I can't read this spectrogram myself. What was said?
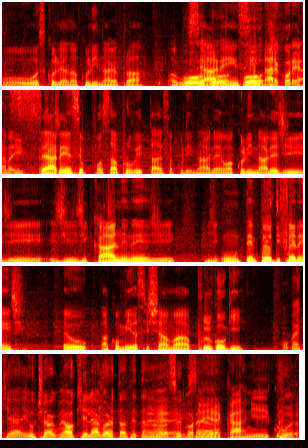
vou, vou escolher na culinária pra algum Boa, boa, cearense. boa. Culinária coreana aí. Cearense eu possa aproveitar essa culinária. É uma culinária de, de, de, de carne, né? De, de um tempero diferente. Eu, a comida se chama bulgogi. Como é que é? E o Thiago Minhoca, ele agora tá tentando É, ser isso coreano. aí é carne crua.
